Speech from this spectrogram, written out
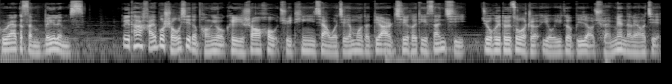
Gregson Williams，对他还不熟悉的朋友，可以稍后去听一下我节目的第二期和第三期。就会对作者有一个比较全面的了解。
